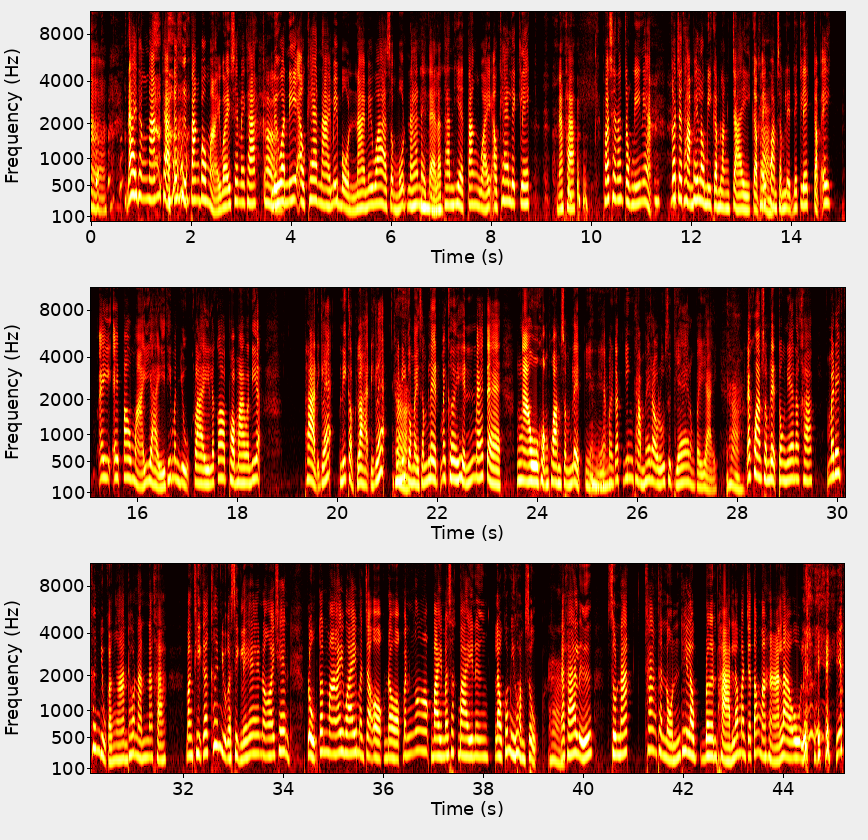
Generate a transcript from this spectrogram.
ได้ทั้งนั้นค่ะ ก็คือตั้งเป้าหมายไว้ใช่ไหมคะค่ะหรือวันนี้เอาแค่นายไม่บ่นนายไม่ว่าสมมุตินะในแต่ละท่านที่จะตั้งไว้เอาแค่เล็ก ๆนะคะ เพราะฉะนั้นตรงนี้เนี่ยก็จะทำให้เรามีกำลังใจกับไอ้ความสำเร็จเล็ก ๆ กับไอ้ ไอ้ไอ้เป้าหมายใหญ่ที่มันอยู่ไกล แล้วก็พอมาวันเนี้ยพลาดอีกแล้ววันนี้ก็พลาดอีกแล้วค่ะวันนี้ก็ไม่สำเร็จไม่เคยเห็นแม้แต่เงาของความสำเร็จอย่างเงี้ยอืมมันก็ยิ่งทำให้เรารู้สึกแย่ลงไปใหญ่ค่ะและความสำเร็จตรงเนี้ยนะคะ ไม่ได้ขึ้นอยู่กับงานเท่านั้นนะคะ บางทีก็ขึ้นอยู่กับสิ่งเล็กๆน้อยๆเช่น ปลูกต้นไม้ไว้มันจะออกดอกมันงอกใบมาสักใบหนึ่งเราก็มีความสุขค่ะนะคะ หรือสุนัข ข้างถนนที่เราเดินผ่านแล้วมันจะต้องมาหาเราหรืออะไรอย่างเงี้ย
